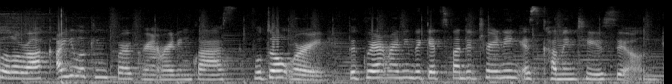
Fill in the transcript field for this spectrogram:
Little Rock, are you looking for a grant writing class? Well, don't worry. The Grant Writing That Gets Funded training is coming to you soon.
